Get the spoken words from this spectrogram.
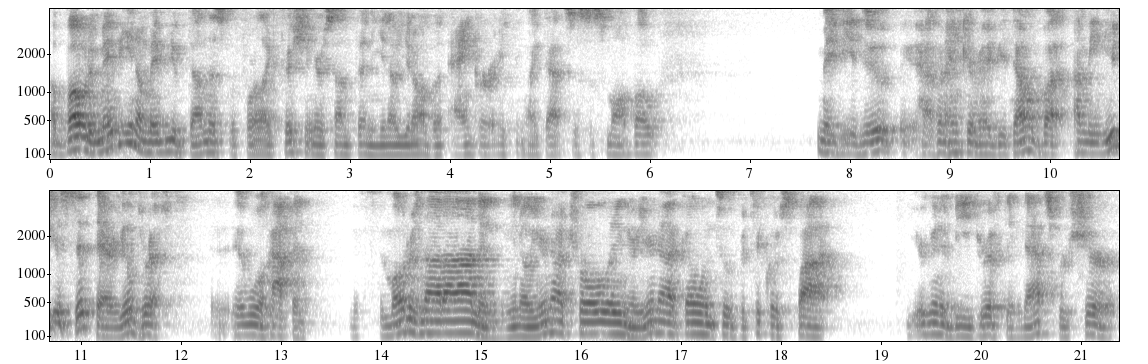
a boat, and maybe, you know, maybe you've done this before, like fishing or something, you know, you don't have an anchor or anything like that, it's just a small boat Maybe you do have an anchor, maybe you don't. But I mean, you just sit there, you'll drift. It will happen. If the motor's not on and you know you're not trolling or you're not going to a particular spot, you're going to be drifting. That's for sure.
